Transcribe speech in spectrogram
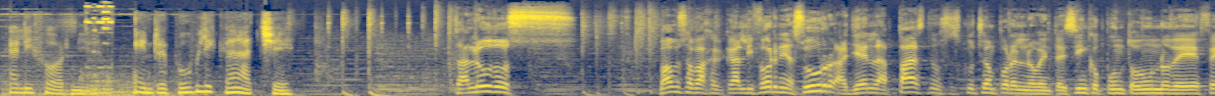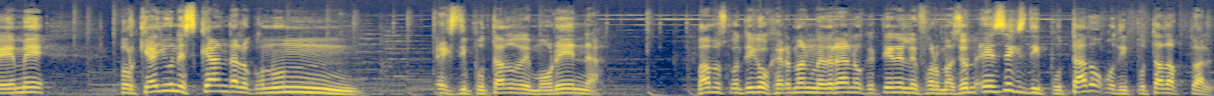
California, en República H. Saludos. Vamos a Baja California Sur, allá en La Paz, nos escuchan por el 95.1 de FM, porque hay un escándalo con un exdiputado de Morena. Vamos contigo, Germán Medrano, que tiene la información. ¿Es exdiputado o diputado actual?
